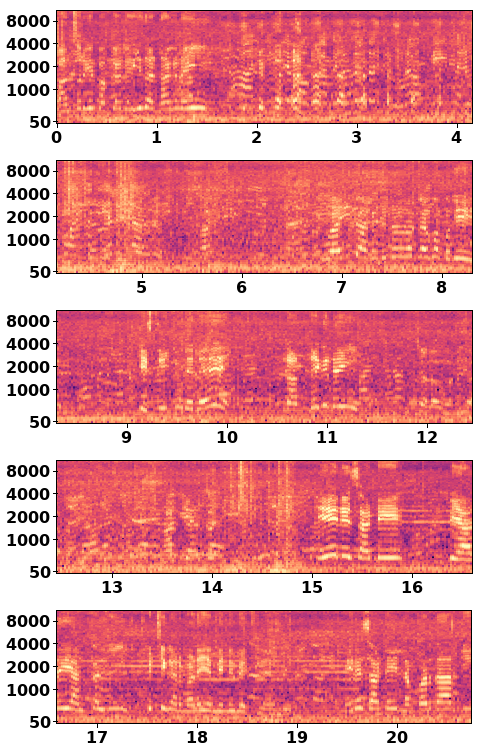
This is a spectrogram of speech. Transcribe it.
500 ਰੁਪਏ ਪੱਕਾ ਕਰੀਏ ਤੁਹਾਡਾ ਕਿ ਨਹੀਂ? ਹਾਂਜੀ ਜੇ ਮੌਕਾ ਮਿਲਦਾ ਤਾਂ ਜ਼ਰੂਰ ਆਉਂਗੀ। ਮੈਨੂੰ ਬਹੁਤ ਵਧੀਆ ਲੱਗਾ। ਭੂਆ ਜੀ, ਤੁਹਾਨੂੰ ਕਿਦਾਂ ਲੱਗਾ ਘੁੰਮ ਕੇ? ਕਿਸ਼ਤੀ ਝੂੜੇ ਲਏ? ਨਾਤੇ ਕਿ ਨਹੀਂ? ਚਲੋ ਵਧੀਆ ਹਾਂਜੀ ਅੰਕਲ ਜੀ। ਇਹ ਨੇ ਸਾਡੇ ਪਿਆਰੇ ਅੰਕਲ ਜੀ, ਪਿੱਛੇ ਕਰ ਮੜੇ ਮੈਨੂੰ ਵਿੱਚ ਲੈਂਦੇ ਮੇਰੇ ਸਾਡੇ ਲੰਬੜਦਾਰ ਜੀ,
